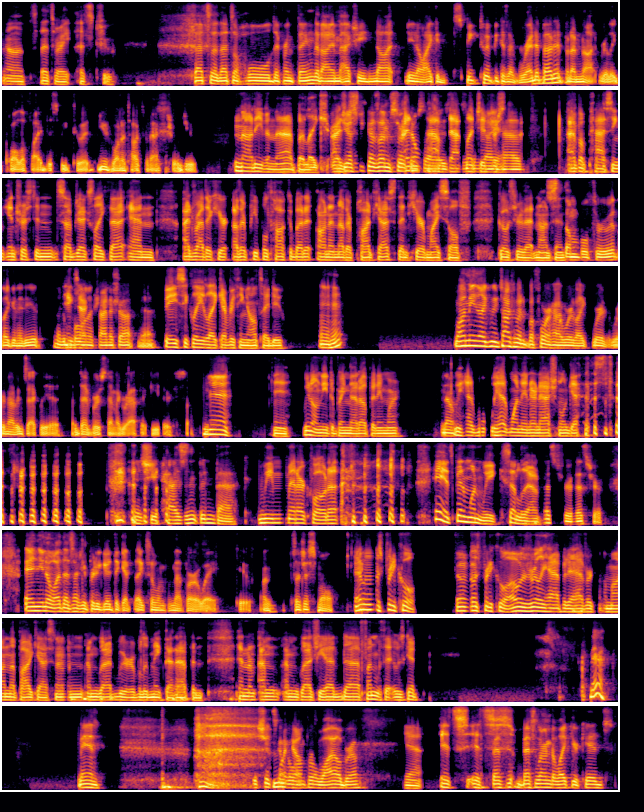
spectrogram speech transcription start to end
No, that's, that's right. That's true. That's a that's a whole different thing that I'm actually not you know I could speak to it because I've read about it, but I'm not really qualified to speak to it. You'd want to talk to an actual Jew. Not even that, but like I Just just because I'm certain I don't have that much interest. I have I have a passing interest in subjects like that, and I'd rather hear other people talk about it on another podcast than hear myself go through that nonsense. stumble through it like an idiot, like a bull in a china shop. Yeah. Basically, like everything else I do. Mm-hmm. Well, I mean, like we've talked about it before, how we're like we're we're not exactly a, a diverse demographic either. So Yeah, yeah. We don't need to bring that up anymore. no, We had we had one international guest. and she hasn't been back. we met our quota. hey, it's been one week. Settle down. That's true. That's true. And you know what? That's actually pretty good to get like someone from that far away too, on such a small. It was pretty cool. That was pretty cool. I was really happy to have her come on the podcast, and I'm, I'm glad we were able to make that happen. And I'm I'm, I'm glad she had uh, fun with it. It was good. Yeah. Man, this shit's gonna go on for a while, bro. yeah, it's it's Best best learn to like your kids.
